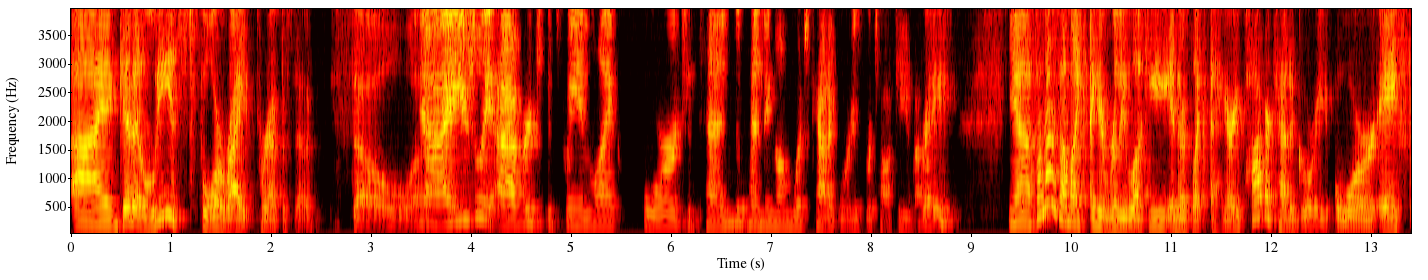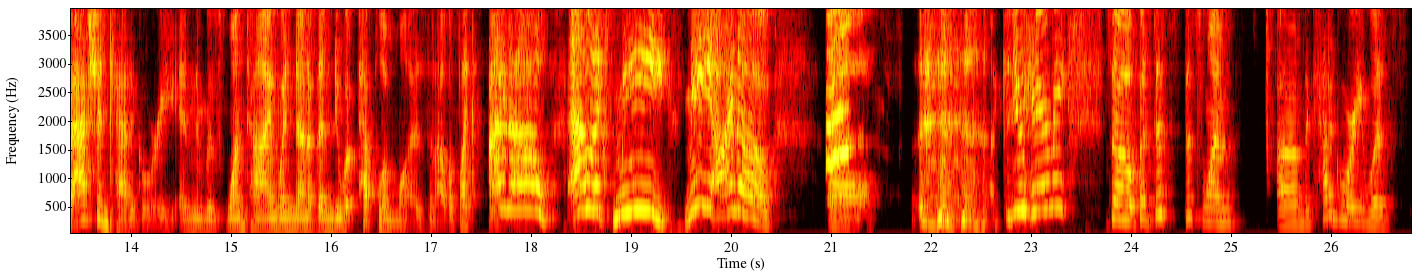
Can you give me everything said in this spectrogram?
I get at least four right per episode. So Yeah, I usually average between like four to 10, depending on which categories we're talking about. Right. Yeah, sometimes I'm like, I get really lucky and there's like a Harry Potter category or a fashion category. And there was one time when none of them knew what peplum was. And I was like, I know, Alex, me, me, I know. Uh, can you hear me? So, but this, this one, um, the category was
